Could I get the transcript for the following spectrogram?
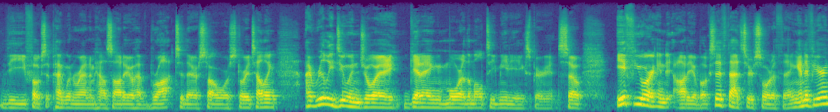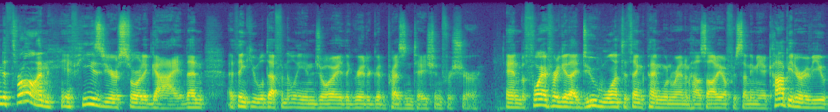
the folks at Penguin Random House Audio have brought to their Star Wars storytelling. I really do enjoy getting more of the multimedia experience. So if you are into audiobooks, if that's your sort of thing, and if you're into Thrawn, if he's your sort of guy, then I think you will definitely enjoy the Greater Good presentation for sure. And before I forget, I do want to thank Penguin Random House Audio for sending me a copy to review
